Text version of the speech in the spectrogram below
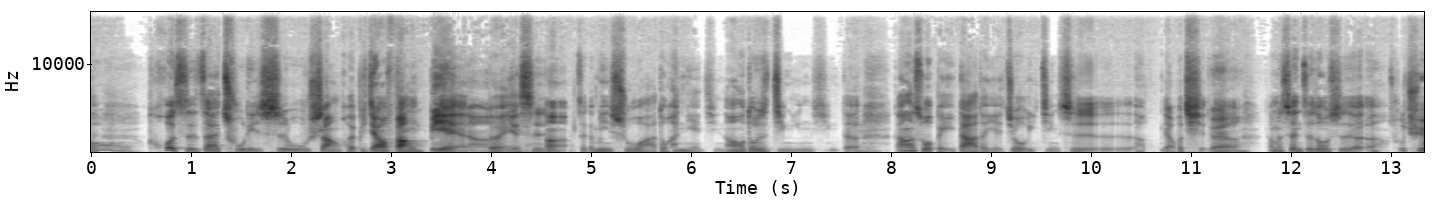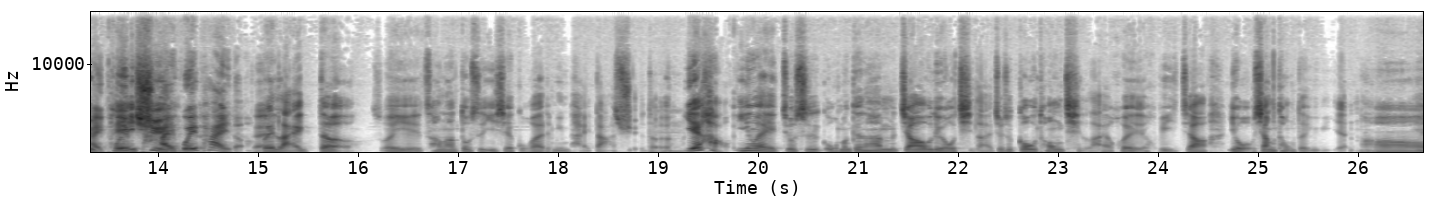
或是在处理事务上会比比较较方方便啊对，也是嗯，这个秘书啊都很年轻，然后都是精英型的。嗯刚刚说北大的也就已经是了不起了，他们甚至都是出去培训海归派的，回来的。所以常常都是一些国外的名牌大学的、嗯也好，因为就是我们跟他们交流起来，就是沟通起来会比较有相同的语言啊。哦，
